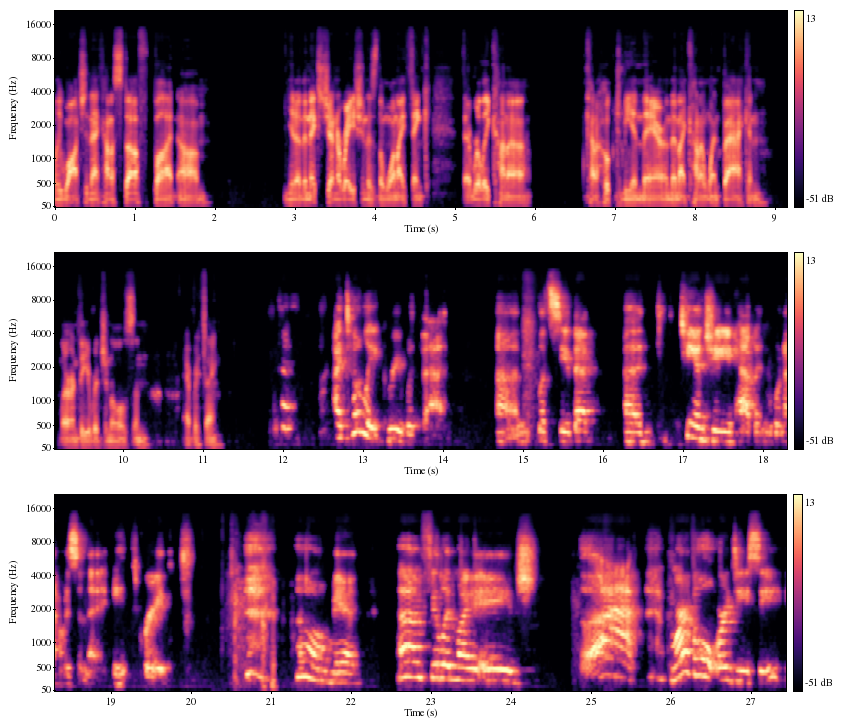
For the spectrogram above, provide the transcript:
really watching that kind of stuff. But um, you know, the next generation is the one I think that really kind of kind of hooked me in there, and then I kind of went back and learned the originals and everything. I totally agree with that. Um, let's see, that uh, TNG happened when I was in the eighth grade. oh man, I'm feeling my age. Ah, Marvel or DC?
